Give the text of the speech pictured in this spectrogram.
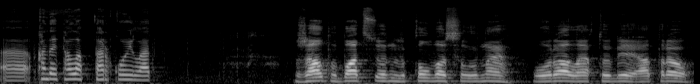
ә, қандай талаптар қойылады? Жалпы батыс өңірлік қолбасшылығына орал ақтөбе атырау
